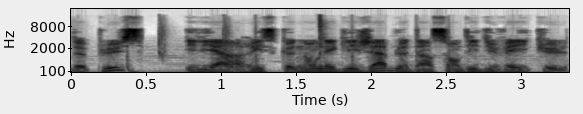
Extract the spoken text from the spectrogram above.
De plus, il y a un risque non négligeable d'incendie du véhicule.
